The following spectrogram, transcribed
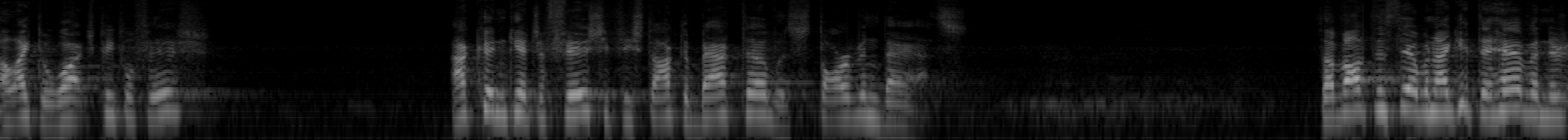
I like to watch people fish. I couldn't catch a fish if he stocked a bathtub with starving bass. So I've often said when I get to heaven,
